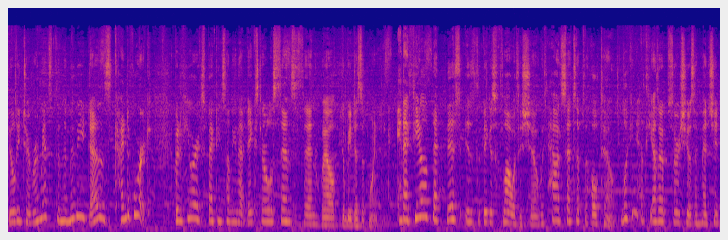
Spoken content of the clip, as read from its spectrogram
building to a romance, then the movie does kind of work. But if you are expecting something that makes total sense, then, well, you'll be disappointed. And I feel that this is the biggest flaw with the show, with how it sets up the whole tone. Looking at the other absurd shows I mentioned,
